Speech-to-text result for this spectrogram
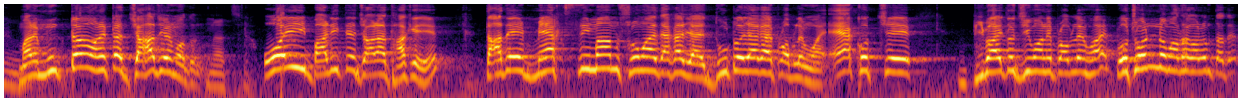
মানে মুখটা অনেকটা জাহাজের মতন। আচ্ছা। ওই বাড়িতে যারা থাকে তাদের ম্যাক্সিমাম সময় দেখা যায় দুটো জায়গায় প্রবলেম হয়। এক হচ্ছে বিবাহিত জীবনে প্রবলেম হয় প্রচণ্ড মাথা গরম তাদের।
